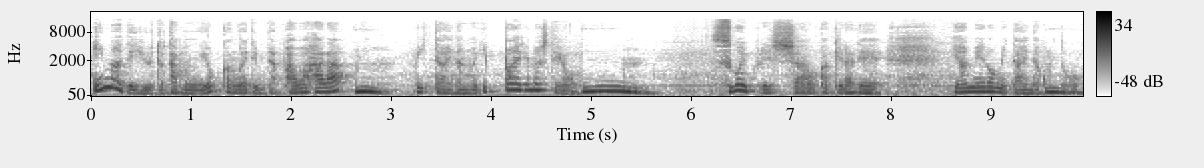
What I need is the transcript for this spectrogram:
今で言うと多分よく考えてみたらパワハラうん。みたいなのいっぱいありましたよ。うん。すごいプレッシャーをかけられやめろみたいなことをうん。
